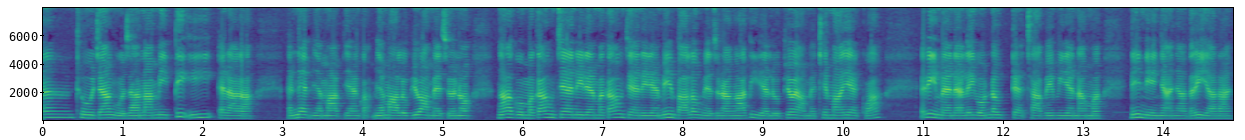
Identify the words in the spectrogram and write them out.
န်းထိုကြောင့်ကိုဇာနာမိတိဤအဲ့ဒါကအနဲ့မြန်မာပြန်ကမြန်မာလိုပြောရမယ်ဆိုရင်တော့ငါကိုမကောင်းကြံနေတယ်မကောင်းကြံနေတယ်မင်းဘာလုပ်မယ်ဆိုတာငါသိတယ်လို့ပြောရမယ်ထင်မရဲ့ကွာ အဲ့ဒီမန်တန်လေးကိုနှုတ်တက်ချပေးပြီးတဲ့နောက်မှာနေနေညာညာတရိယာတိုင်း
